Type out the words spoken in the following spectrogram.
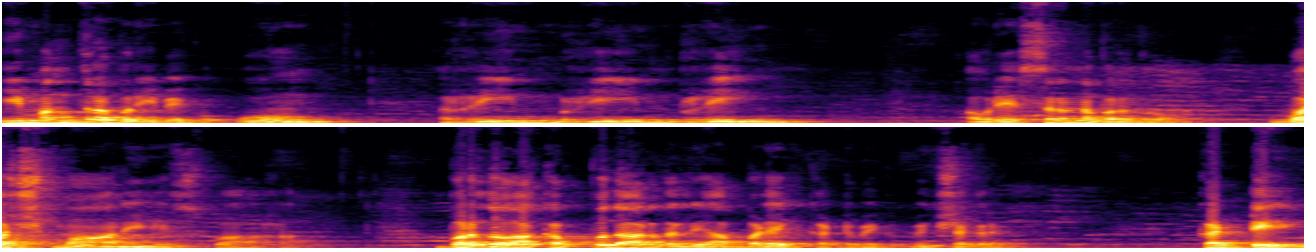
ಈ ಮಂತ್ರ ಬರೀಬೇಕು. ಓಂ ರೀಂ ರೀಂ ರೀಂ. ಅವರ ಹೆಸರನ್ನು ಬರೆದು ವಶ್ಮಾನೇ ಸ್ವಾಹ. ಬರೆದು ಆ ಕಪ್ಪು ದಾರದಲ್ಲಿ ಆ ಬಳೆಗೆ ಕಟ್ಟಬೇಕು ವೀಕ್ಷಕರೇ. ಕಟ್ಟಿ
